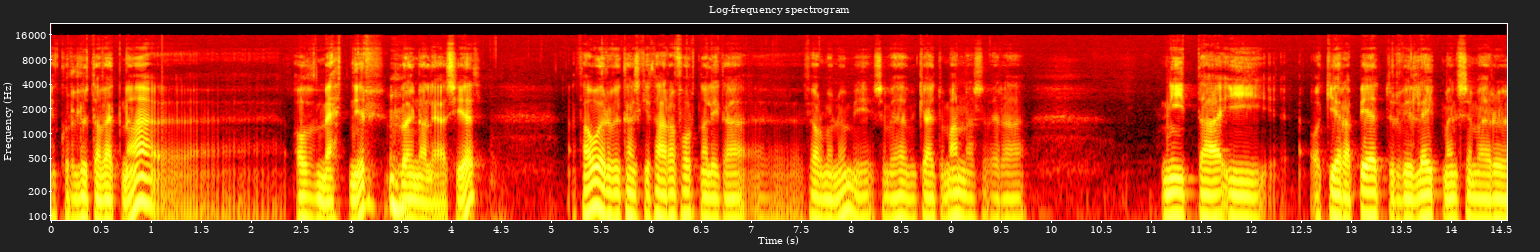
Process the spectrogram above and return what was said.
einhverju luta vegna uh, ofmetnir launalega séð þá erum við kannski þar að fórna líka uh, fjármunum í, sem við hefum gætum annars verið að nýta í og gera betur við leikmenn sem eru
